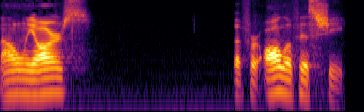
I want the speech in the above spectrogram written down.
Not only ours, but for all of his sheep.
